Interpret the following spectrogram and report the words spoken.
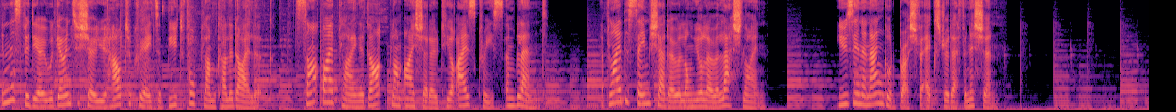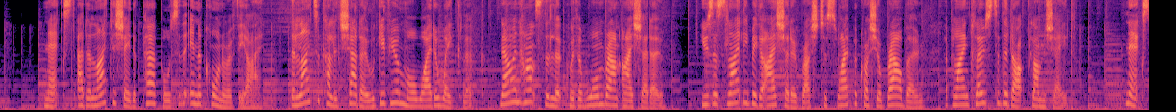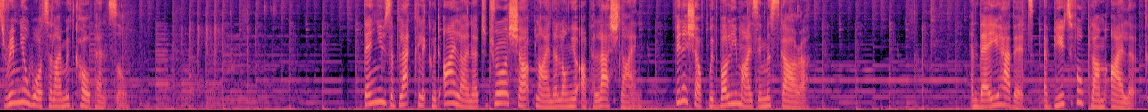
In this video we're going to show you how to create a beautiful plum coloured eye look. Start by applying a dark plum eyeshadow to your eye's crease and blend. Apply the same shadow along your lower lash line, using an angled brush for extra definition. Next, add a lighter shade of purple to the inner corner of the eye. The lighter coloured shadow will give you a more wide awake look. Now enhance the look with a warm brown eyeshadow. Use a slightly bigger eyeshadow brush to swipe across your brow bone, applying close to the dark plum shade. Next, rim your waterline with kohl pencil. Then use a black liquid eyeliner to draw a sharp line along your upper lash line. Finish off with volumizing mascara. And there you have it, a beautiful plum eye look.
